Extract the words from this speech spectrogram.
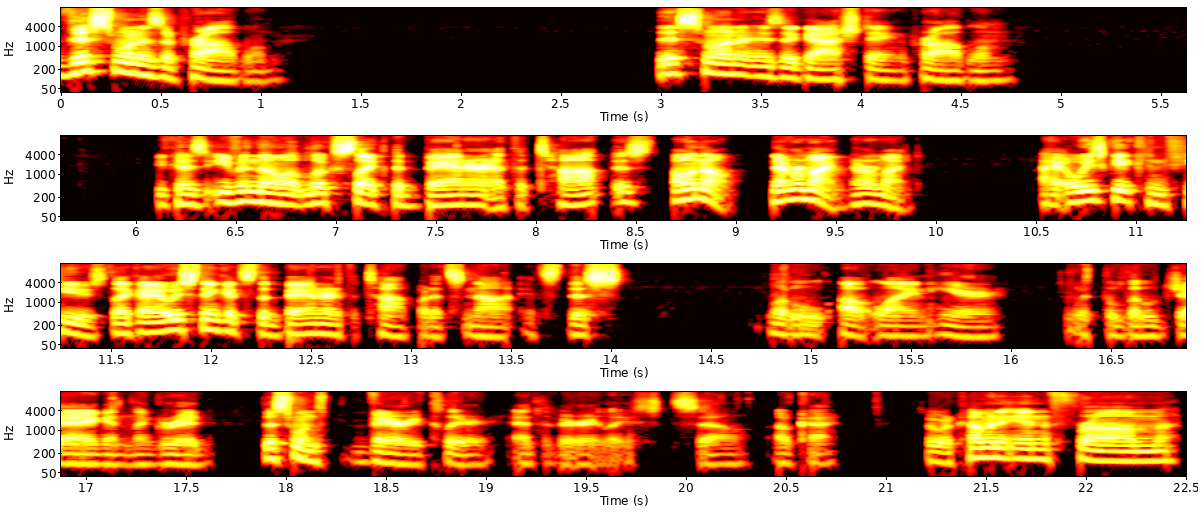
This one is a problem. This one is a gosh dang problem. Because even though it looks like the banner at the top is... Oh, no. Never mind. Never mind. I always get confused. Like, I always think it's the banner at the top, but it's not. It's this little outline here with the little jag and the grid. This one's very clear at the very least. So, okay. So we're coming in from...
